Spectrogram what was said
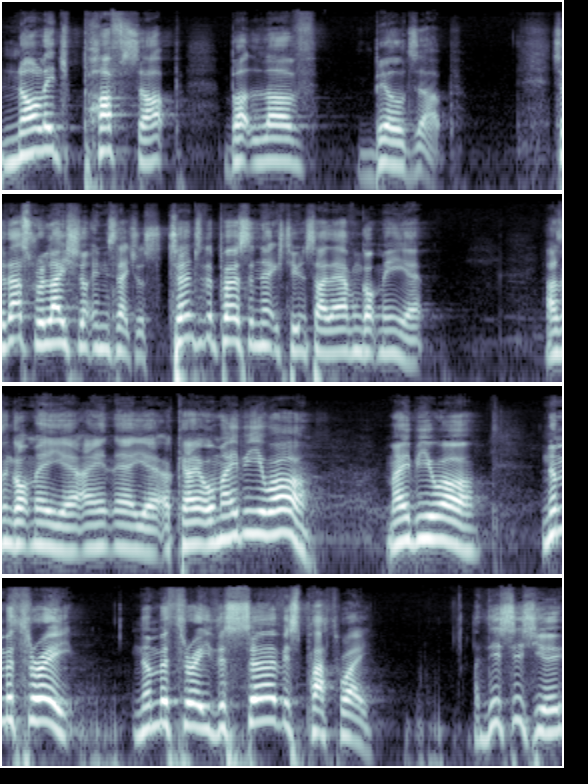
knowledge puffs up, but love builds up. So that's relational intellectuals. Turn to the person next to you and say, They haven't got me yet. Hasn't got me yet. I ain't there yet. Okay. Or maybe you are. Maybe you are. Number three. Number three, the service pathway. This is you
